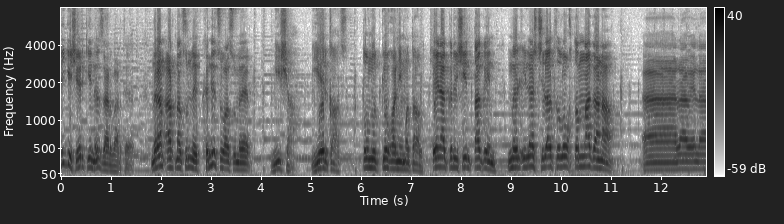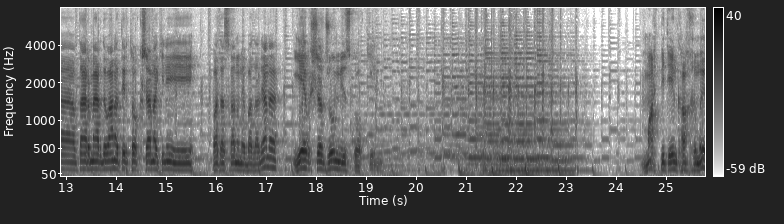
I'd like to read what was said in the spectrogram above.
Մի գիշեր կինը զարվարդը։ Նրան արտնացում է քնից ու ասում է. «Միշա, երկած, տոնուտ գողանի մտալ, այնա կրիշին տակին, մեր իլաշ չլացլող տննականա»։ Լավ, լավ, տար մարդվանը տիր թող քշանակինի, պատասխանում է Բադալյանը եւ շրջում մյուս կողքին։ Մարդ պիտի ենքան խմե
